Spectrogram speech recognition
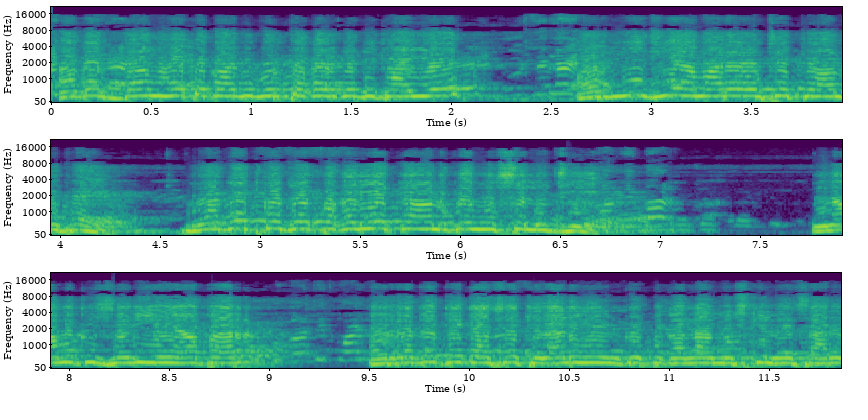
अगर दम है तो कादीपुर पकड़ के दिखाइए। और लीजिए हमारे ओर से क्या रुपए। रजत को जो पकड़िए, क्या रुपए मुझसे लीजिए। इनामों की जड़ी है यहाँ पर। और रजत एक ऐसे खिलाड़ी है, इनको पकड़ना मुश्किल है सारे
